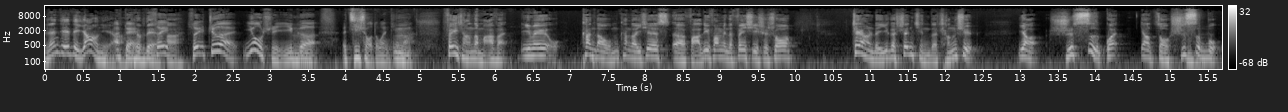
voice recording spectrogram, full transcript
人家也得要你啊，对，对不对？所以，所以这又是一个棘手的问题吧？嗯，非常的麻烦。因为看到我们看到一些呃法律方面的分析是说，这样的一个申请的程序要十四关，要走十四步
